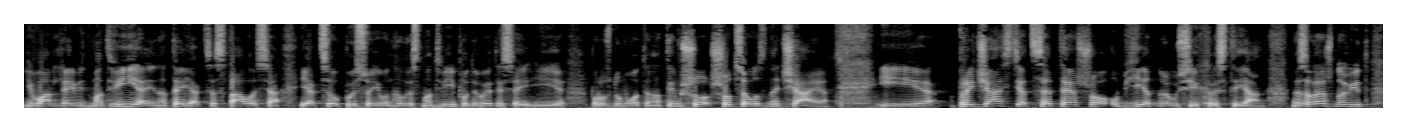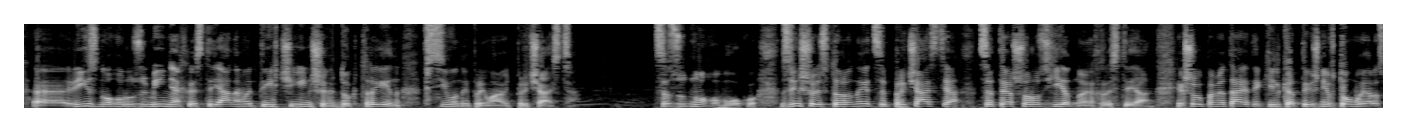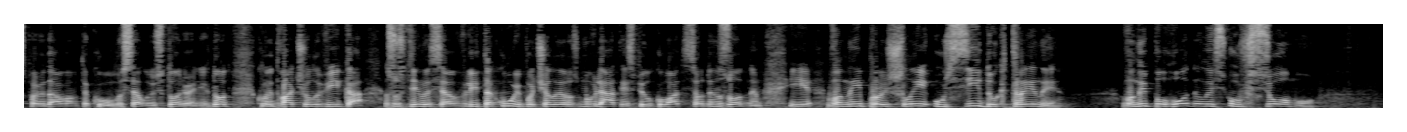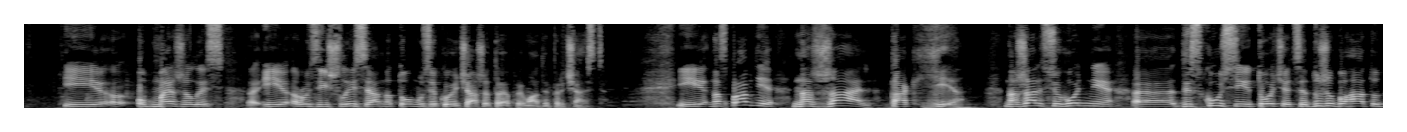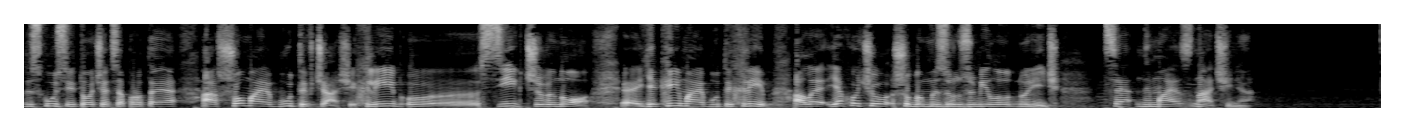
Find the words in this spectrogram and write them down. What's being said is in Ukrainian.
Євангелія від Матвія і на те, як це сталося, як це описує Євангелист Матвій, подивитися і пороздумувати над тим, що, що це означає. І причастя це те, що об'єднує усіх християн, незалежно від е, різного розуміння християнами тих чи інших доктрин, всі вони приймають причастя. Це з одного боку. З іншої сторони, це причастя, це те, що роз'єднує християн. Якщо ви пам'ятаєте, кілька тижнів тому я розповідав вам таку веселу історію, анекдот, коли два чоловіка зустрілися в літаку і почали розмовляти і спілкуватися один з одним. І вони пройшли усі доктрини, вони погодились у всьому. І е, обмежились е, і розійшлися на тому, з якої чаші треба приймати причастя. І насправді, на жаль, так є. На жаль, сьогодні е, дискусії точаться, дуже багато дискусій точаться про те, а що має бути в чаші: хліб, е, сік чи вино, е, який має бути хліб. Але я хочу, щоб ми зрозуміли одну річ: це не має значення.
